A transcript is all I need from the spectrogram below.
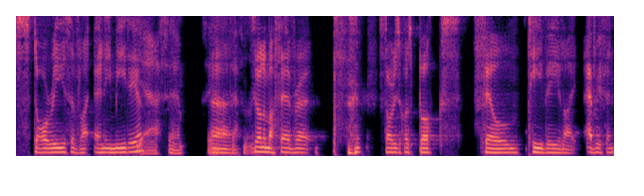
stories of like any media. Yeah, same. Same, Uh, definitely. It's one of my favorite stories across books, film, TV, like everything.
